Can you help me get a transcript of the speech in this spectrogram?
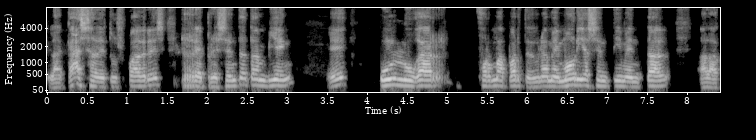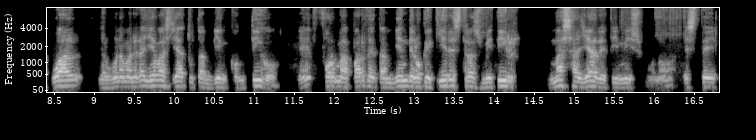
la casa de tus padres representa también ¿eh? un lugar forma parte de una memoria sentimental a la cual de alguna manera llevas ya tú también contigo, ¿eh? forma parte también de lo que quieres transmitir más allá de ti mismo, ¿no? Este,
